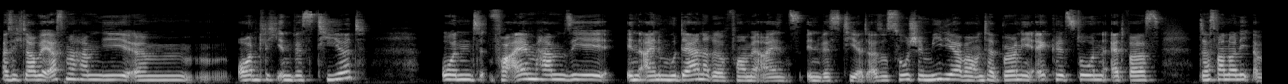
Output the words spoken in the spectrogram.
Also ich glaube, erstmal haben die ähm, ordentlich investiert. Und vor allem haben sie in eine modernere Formel 1 investiert. Also Social Media war unter Bernie Ecclestone etwas, das war noch nicht äh,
